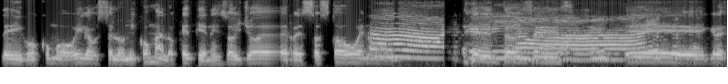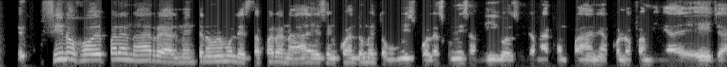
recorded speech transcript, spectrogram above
le digo como, oiga, usted lo único malo que tiene soy yo, de resto es todo bueno. Ay, Entonces. Eh, eh, sí, no jode para nada, realmente no me molesta para nada. De vez en cuando me tomo mis polas con mis amigos, ella me acompaña con la familia de ella,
